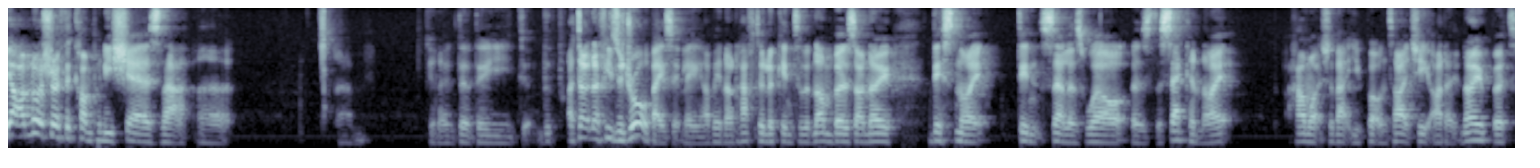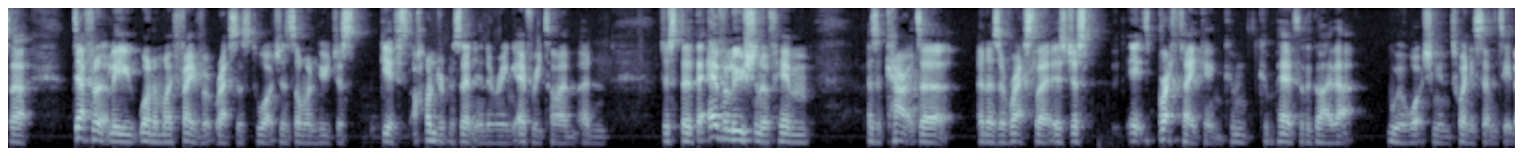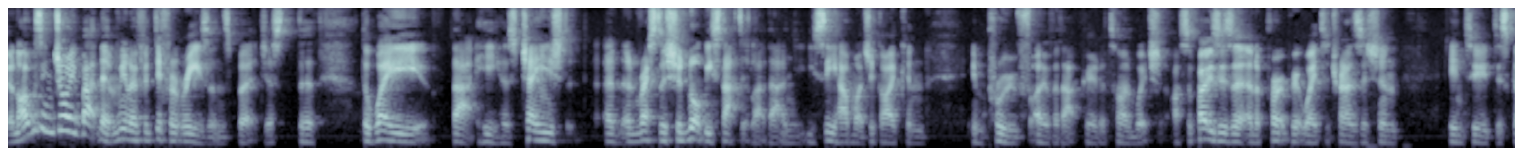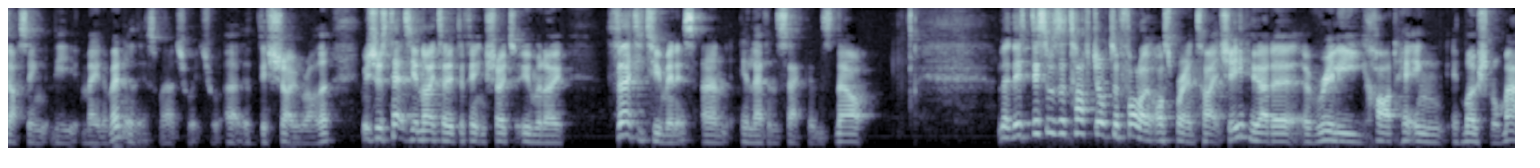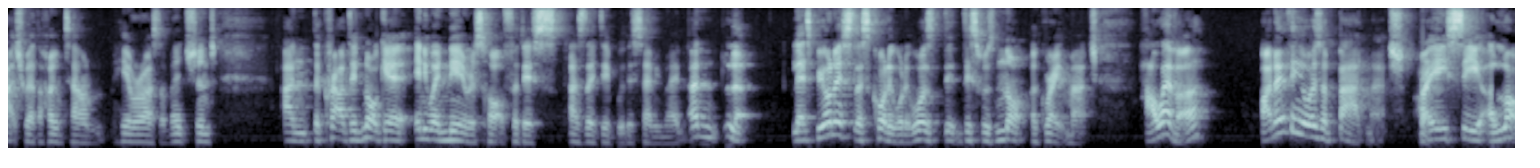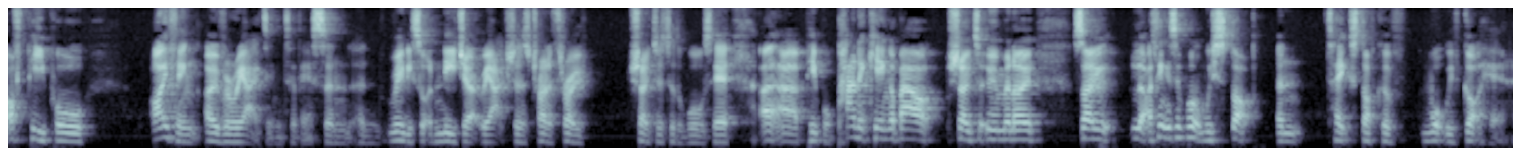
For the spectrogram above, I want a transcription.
yeah, I'm not sure if the company shares that. Uh, um, you know, the, the, the, I don't know if he's a draw, basically. I mean, I'd have to look into the numbers. I know this night didn't sell as well as the second night. How much of that you put on Taichi, I don't know. But uh, definitely one of my favorite wrestlers to watch and someone who just gives 100% in the ring every time. And just the, the evolution of him as a character and as a wrestler is just, it's breathtaking com- compared to the guy that we were watching in 2017. And I was enjoying back then, you know, for different reasons, but just the, the way that he has changed and, and wrestlers should not be static like that. And you see how much a guy can improve over that period of time, which I suppose is a, an appropriate way to transition – into discussing the main event of this match, which uh, this show rather, which was Tetsuya Naito defeating Shota Umino, 32 minutes and 11 seconds. Now, look, this this was a tough job to follow Ospreay and Taichi, who had a, a really hard hitting emotional match. We had the hometown hero, as I mentioned. And the crowd did not get anywhere near as hot for this as they did with the semi main. And look, let's be honest, let's call it what it was. This was not a great match. However, I don't think it was a bad match. I see a lot of people, I think, overreacting to this and, and really sort of knee jerk reactions, trying to throw Shota to the walls here. Uh, uh, people panicking about Shota Umino. So, look, I think it's important we stop and take stock of what we've got here.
